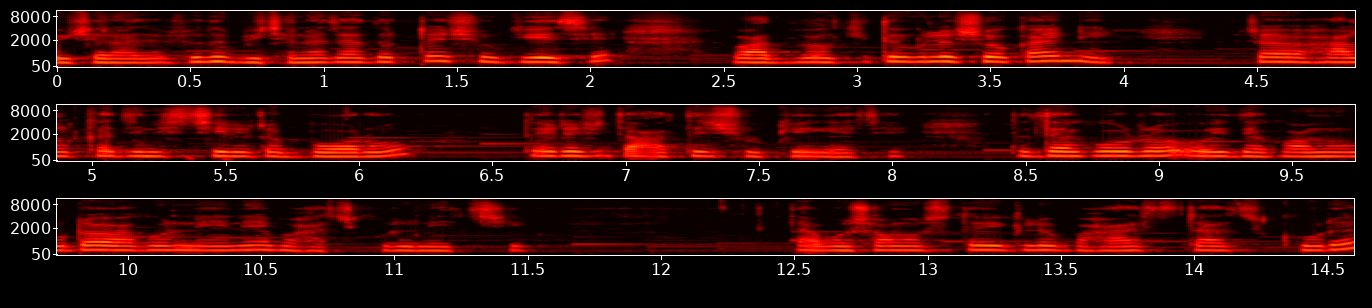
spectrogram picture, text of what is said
বিছানা চাদর, শুধু বিছানা চাদরটাই শুকিয়েছে, বাদ বাকি তো ওগুলো শোকায়নি, এটা হালকা জিনিস ছিল, এটা বড়, তো এটা তাতে শুকিয়ে গেছে, তো দেখো ওরা ওই দেখো আমি ওটাও এখন এনে ভাজ করে নিচ্ছি, তারপর সমস্ত এগুলো ভাজ টাজ করে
